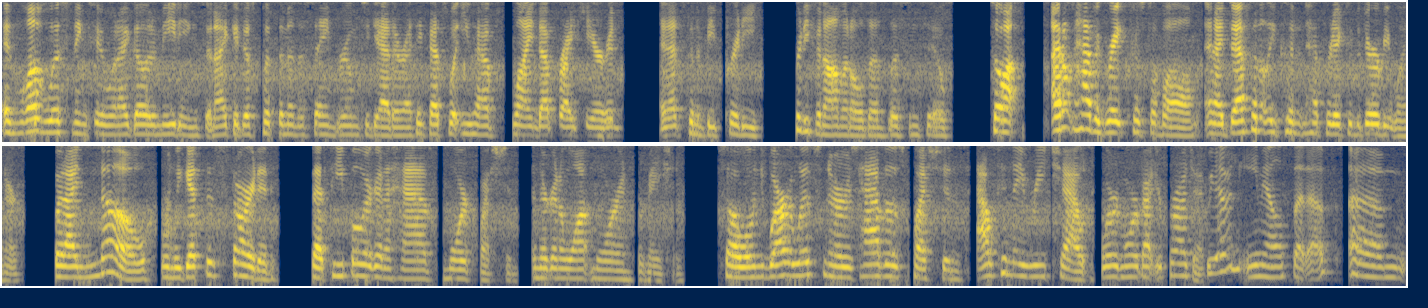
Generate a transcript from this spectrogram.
and love listening to when I go to meetings, and I could just put them in the same room together, I think that's what you have lined up right here, and and that's going to be pretty pretty phenomenal to listen to. So I, I don't have a great crystal ball, and I definitely couldn't have predicted the Derby winner. But I know when we get this started that people are going to have more questions and they're going to want more information. So when our listeners have those questions, how can they reach out learn more about your project? We have an email set up um,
